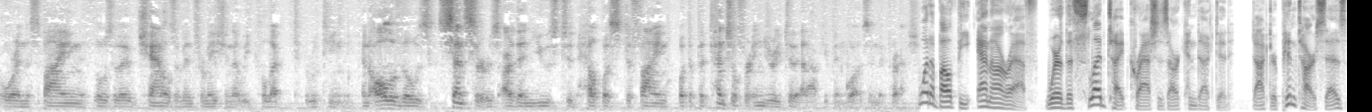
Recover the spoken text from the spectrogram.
or in the spine. Those are the channels of information that we collect routinely. And all of those sensors are then used to help us define what the potential for injury to that occupant was in the crash. What about the NRF, where the sled type crashes are conducted? Dr. Pintar says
